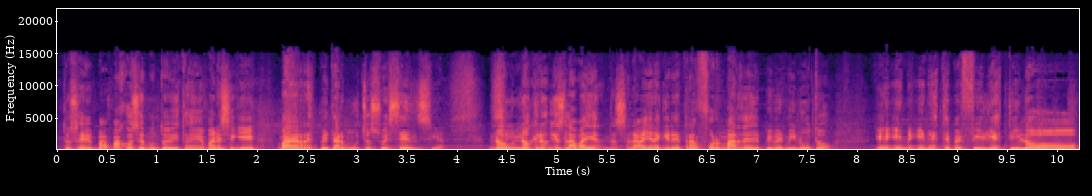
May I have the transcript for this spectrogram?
Entonces, ba- bajo ese punto de vista, me parece que van a respetar mucho su esencia. No, Sí. no creo que se la, vaya- se la vayan a querer transformar desde el primer minuto en, en este perfil y estilo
